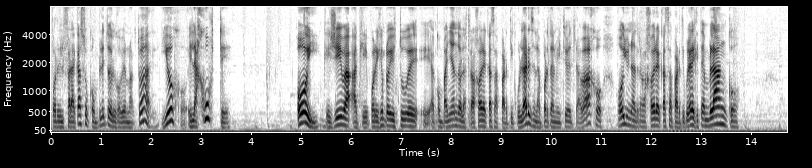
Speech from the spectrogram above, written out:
por el fracaso completo del gobierno actual. Y ojo, el ajuste hoy que lleva a que, por ejemplo, hoy estuve eh, acompañando a las trabajadoras de casas particulares en la puerta del Ministerio de Trabajo, hoy una trabajadora de casas particulares que está en blanco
